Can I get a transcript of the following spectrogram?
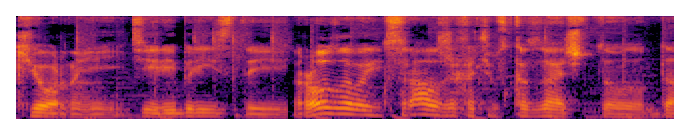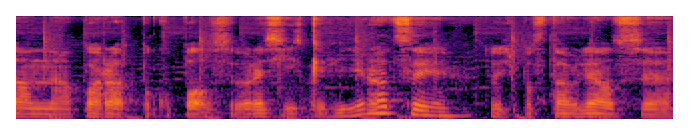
Черный, серебристый, розовый. Сразу же хочу сказать, что данный аппарат покупался в Российской Федерации, то есть поставлялся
